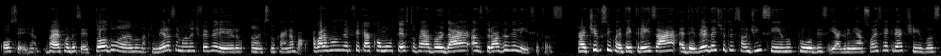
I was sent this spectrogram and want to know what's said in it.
ou seja, vai acontecer todo ano na primeira semana de fevereiro antes do carnaval. Agora vamos verificar como o texto vai abordar as drogas ilícitas. Artigo 53A é dever da instituição de ensino, clubes e agremiações recreativas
